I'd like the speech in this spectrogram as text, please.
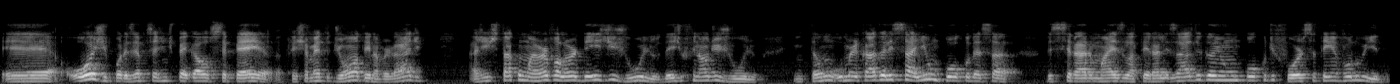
É, hoje, por exemplo, se a gente pegar o CPEA, fechamento de ontem, na verdade, a gente está com o maior valor desde julho, desde o final de julho. Então, o mercado ele saiu um pouco dessa, desse cenário mais lateralizado e ganhou um pouco de força, tem evoluído.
